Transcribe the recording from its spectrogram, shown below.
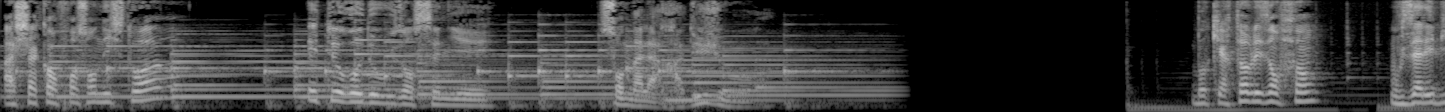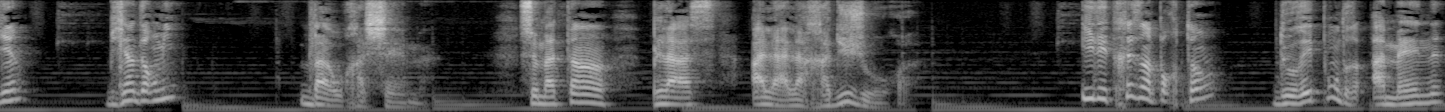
À chaque enfant son histoire est heureux de vous enseigner son halakha du jour. Bokertov les enfants, vous allez bien? Bien dormi? Baou Hachem. Ce matin, place à la du jour. Il est très important de répondre Amen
